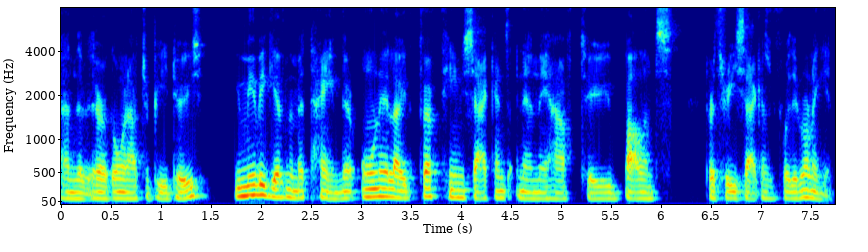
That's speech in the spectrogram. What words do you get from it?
and they're going after P2s, you maybe give them a time. They're only allowed 15 seconds and then they have to balance for three seconds before they run again.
